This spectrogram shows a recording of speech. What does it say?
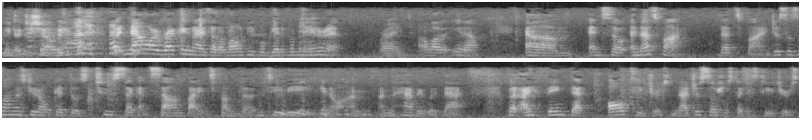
you know, to show me. But now I recognize that a lot of people get it from the internet. Right. A lot of, you know, um, and so, and that's fine. That's fine. Just as long as you don't get those two-second sound bites from the TV, you know, I'm, I'm happy with that. But I think that all teachers, not just social studies teachers,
